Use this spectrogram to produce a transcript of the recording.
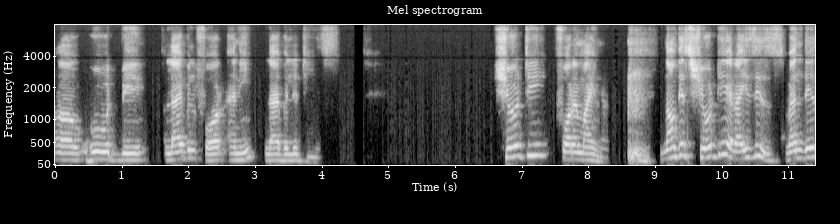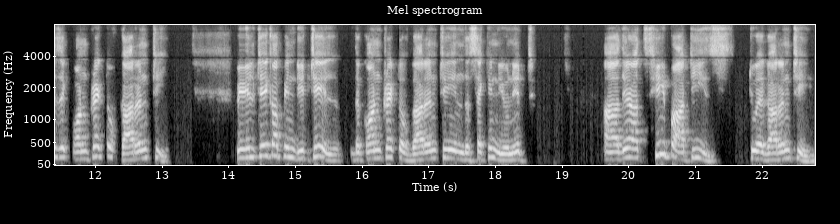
uh, who would be liable for any liabilities. Surety for a minor. now this surety arises when there is a contract of guarantee. We will take up in detail the contract of guarantee in the second unit. Uh, there are three parties to a guarantee.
